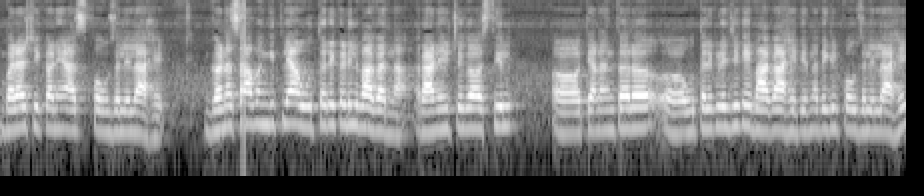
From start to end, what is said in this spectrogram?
बऱ्याच ठिकाणी आज पाऊस झालेला आहे. घनसावंगीतल्या उत्तरेकडील भागांना राणीचे गाव असतील त्यानंतर उत्तरेकडे जे काही भाग आहेत त्यांना देखील पाऊस झालेला आहे.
